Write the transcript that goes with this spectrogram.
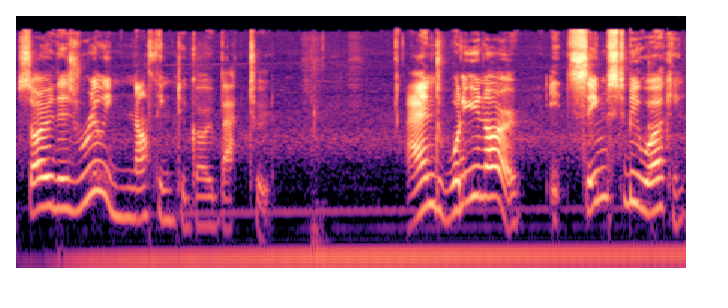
So there's really nothing to go back to. And what do you know? It seems to be working.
